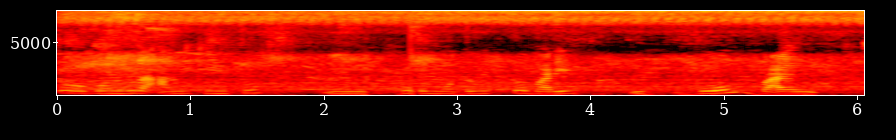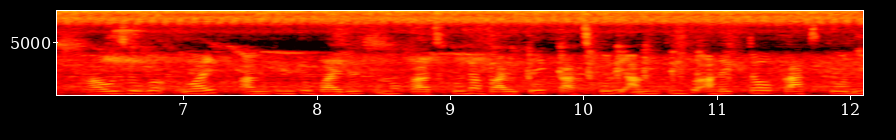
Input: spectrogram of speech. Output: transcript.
তো বন্ধুরা, আমি কিন্তু মধ্যবিত্ত বাড়ির বউ হাউস ওয়াইফ আমি কিন্তু বাইরের কোনো কাজ করি না, বাড়িতেই কাজ করি। আমি কিন্তু আরেকটাও কাজ করি,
